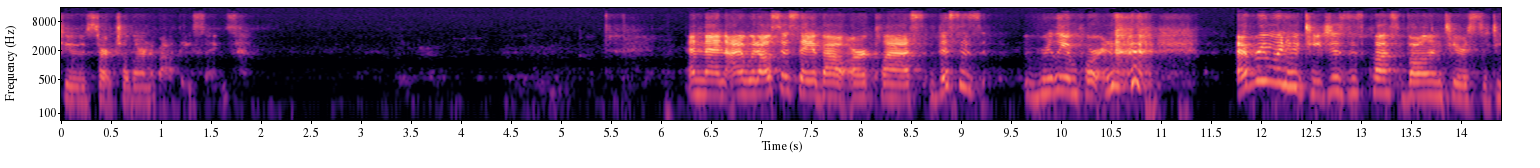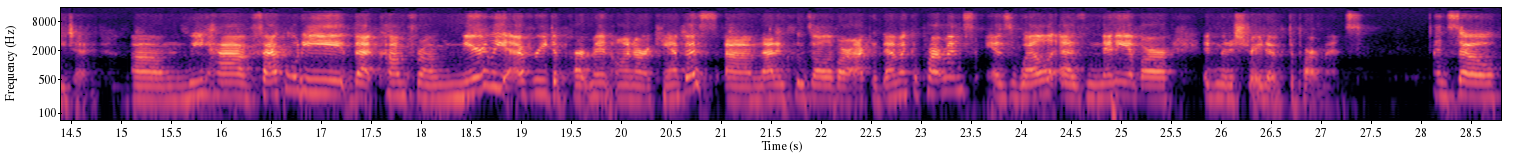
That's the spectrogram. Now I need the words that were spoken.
to start to learn about these things. And then I would also say about our class, this is really important. Everyone who teaches this class volunteers to teach it. Um, we have faculty that come from nearly every department on our campus. Um, that includes all of our academic departments, as well as many of our administrative departments. And so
